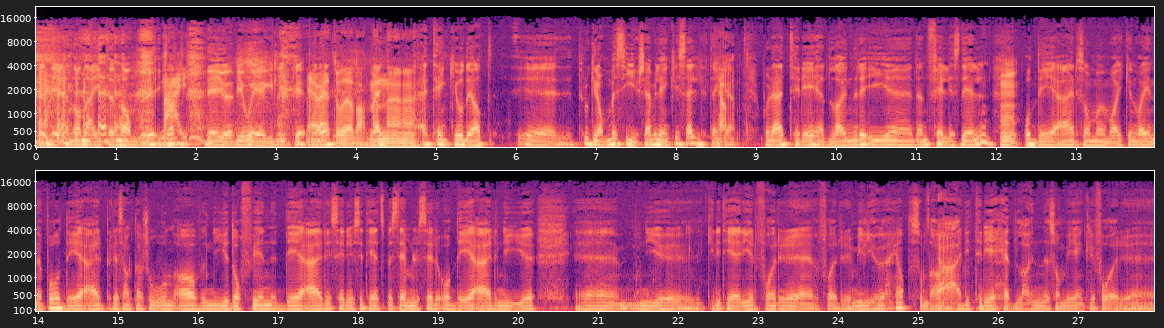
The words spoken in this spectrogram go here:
til den ene og nei til den andre? Ikke sant? Nei. Det gjør vi jo egentlig ikke. Jeg vet jo det da, men, jeg, eh, jeg tenker jo det at programmet sier seg vel egentlig selv, tenker Ja. jeg. For det er tre headlinere i eh, den fellesdelen, Mm. og det er, som Maiken var inne på, det er presentasjon av nye Doffin, det er seriøsitetsbestemmelser, og det er nye, eh, nye kriterier for, eh, for miljø, ja, som da er de tre headlinene som vi egentlig får, eh,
